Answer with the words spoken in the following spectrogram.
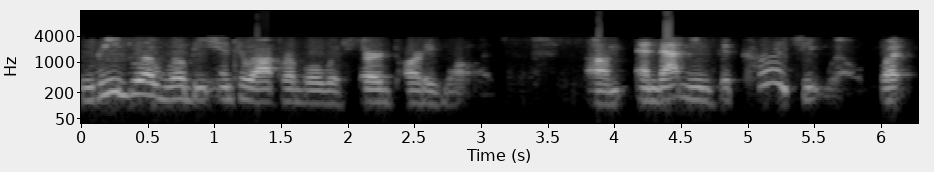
Libra will be interoperable with third party wallets. Um, and that means the currency will. But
